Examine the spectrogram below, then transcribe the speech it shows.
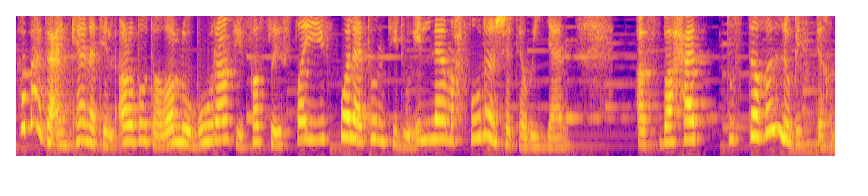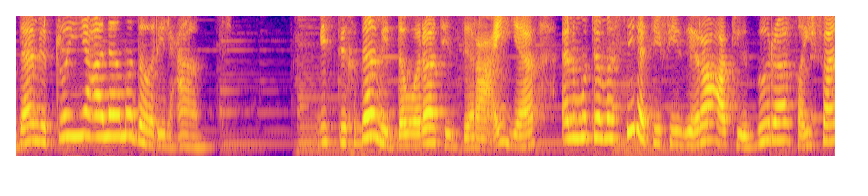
فبعد أن كانت الأرض تظل بورا في فصل الصيف ولا تنتج إلا محصولا شتويا أصبحت تستغل باستخدام الري على مدار العام. باستخدام الدورات الزراعية المتمثلة في زراعة الذرة صيفًا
